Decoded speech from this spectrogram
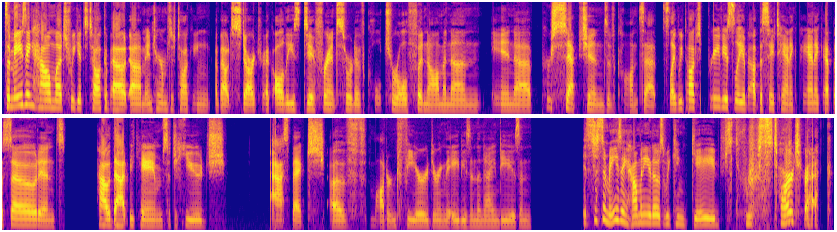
It's amazing how much we get to talk about um, in terms of talking about Star Trek, all these different sort of cultural phenomenon in uh, perceptions of concepts. Like we talked previously about the Satanic Panic episode and how that became such a huge aspect of modern fear during the 80s and the 90s. And it's just amazing how many of those we can gauge through Star Trek.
